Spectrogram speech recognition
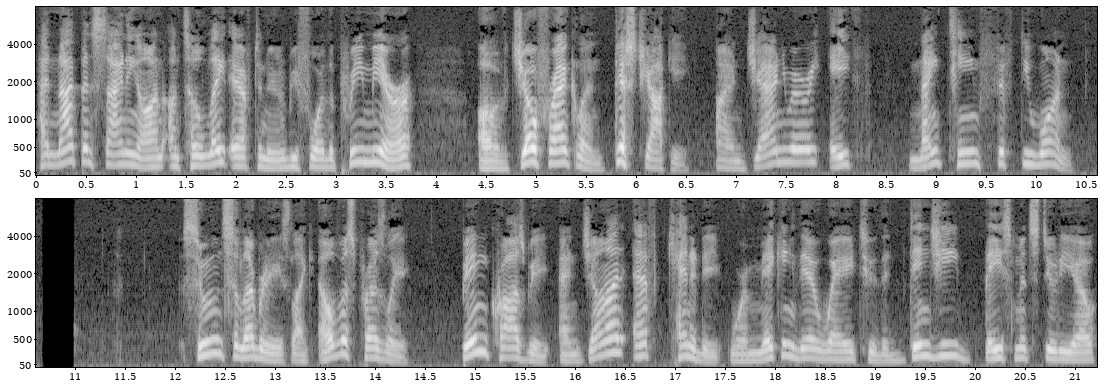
had not been signing on until late afternoon before the premiere of Joe Franklin, disc jockey, on January 8th, 1951. Soon celebrities like Elvis Presley, Bing Crosby, and John F. Kennedy were making their way to the dingy basement studio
